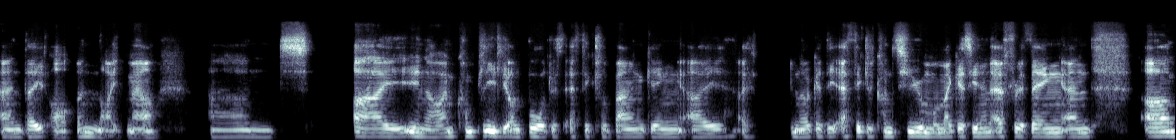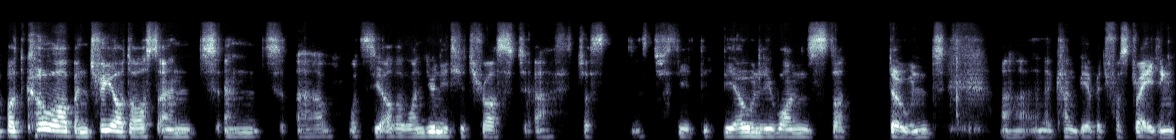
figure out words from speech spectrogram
and they are a nightmare. And I, you know, I'm completely on board with ethical banking. I, I you know, get the ethical consumer magazine and everything. And um, but Co-op and Triodos and and uh, what's the other one? Unity Trust, uh, just, just the, the only ones that don't, uh, and it can be a bit frustrating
